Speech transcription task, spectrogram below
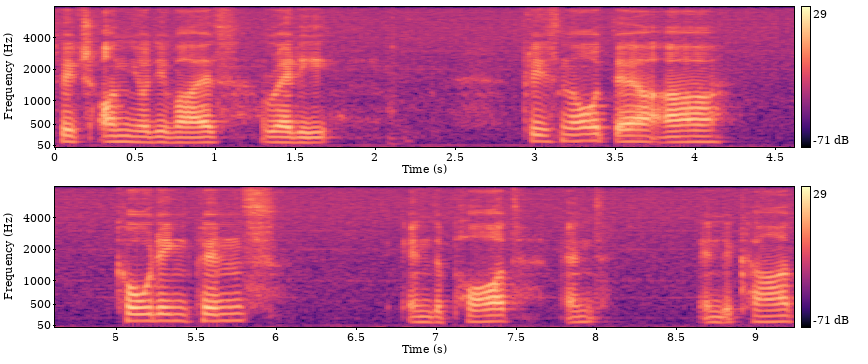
switch on your device, ready. Please note there are coding pins in the port and in the card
